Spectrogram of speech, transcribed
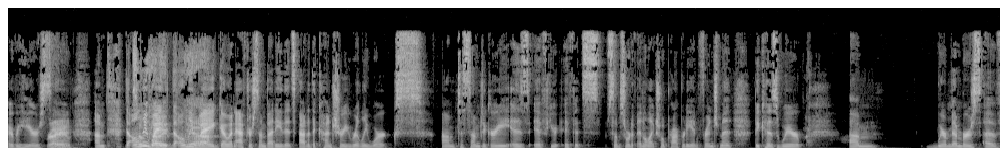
over here so Right. um the So only way kinda- the only yeah. way going after somebody that's out of the country really works um, to some degree is if you're if it's some sort of intellectual property infringement because we're um, we're members of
